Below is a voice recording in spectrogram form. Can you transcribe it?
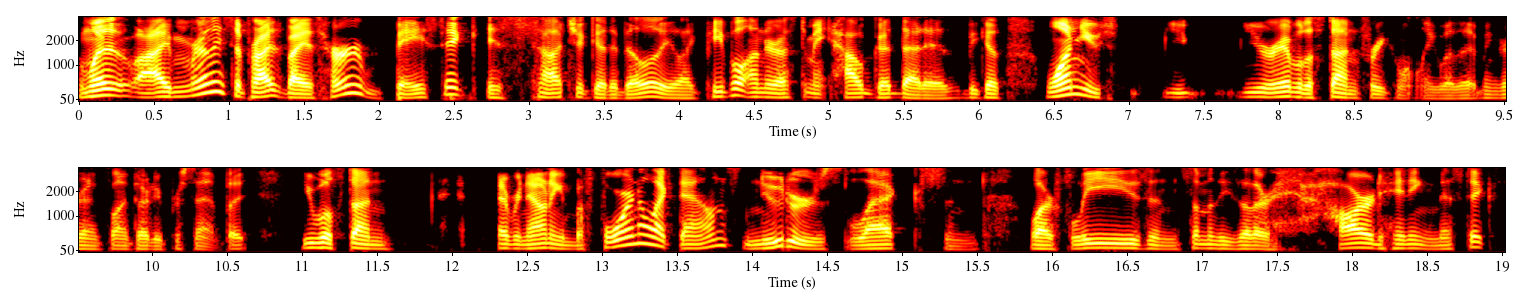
and what I'm really surprised by is her basic is such a good ability. Like people underestimate how good that is because one, you you you're able to stun frequently with it. I mean, granted, it's only 30%, but you will stun every now and again. But four intellect downs neuters Lex and Larfleeze and some of these other hard hitting mystics.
